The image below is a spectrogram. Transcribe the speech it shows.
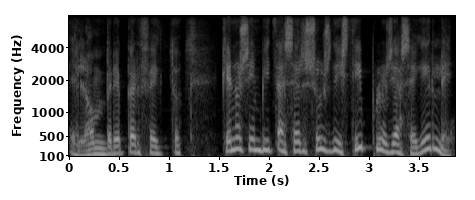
el hombre perfecto que nos invita a ser sus discípulos y a seguirle.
